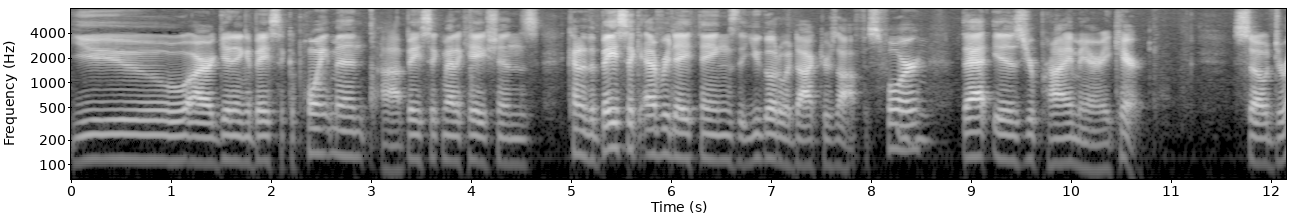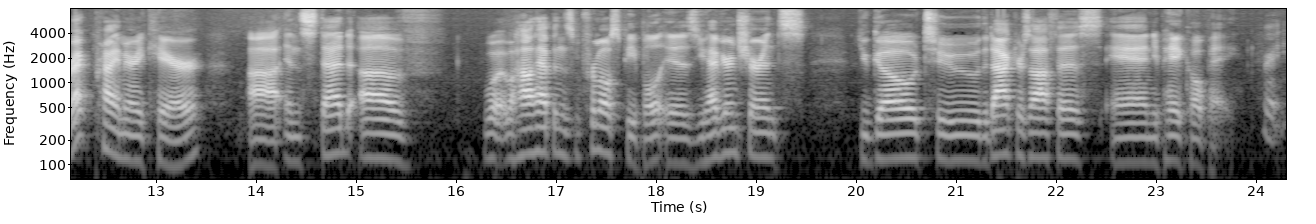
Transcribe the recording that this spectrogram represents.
you are getting a basic appointment uh, basic medications kind of the basic everyday things that you go to a doctor's office for Mhm. That is your primary care so direct primary care uh, instead of wh- how it happens for most people is you have your insurance you go to the doctor's office and you pay a copay. Right.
